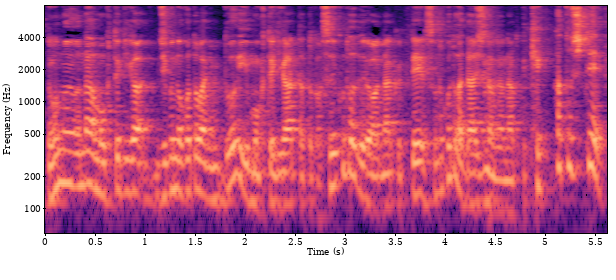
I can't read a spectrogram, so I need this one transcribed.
どのような目的が、自分の言葉にどういう目的があったとか、そういうことではなくて、そのことが大事なのではなくて、結果として、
